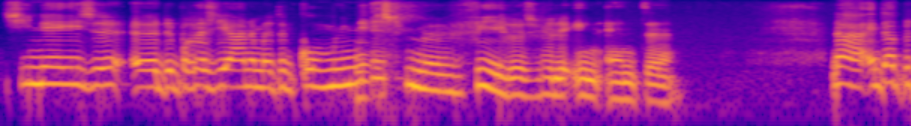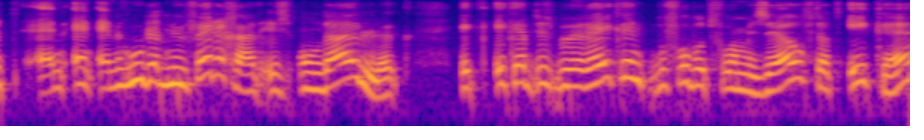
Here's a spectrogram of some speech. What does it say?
Chinezen uh, de Brazilianen met een communisme-virus willen inenten. Nou, en, dat en, en, en hoe dat nu verder gaat is onduidelijk. Ik, ik heb dus berekend, bijvoorbeeld voor mezelf, dat ik hè,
